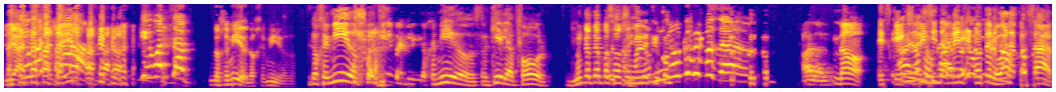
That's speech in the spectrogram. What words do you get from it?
Ya, ¿Qué WhatsApp? ¿Qué WhatsApp? Los gemidos, los gemidos. Los gemidos, Kimberly, los gemidos, tranquila, por favor. ¿Nunca te han pasado gemidos? Nunca me ha pasado. No, es que Ah, no, explícitamente no te lo van a pasar.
